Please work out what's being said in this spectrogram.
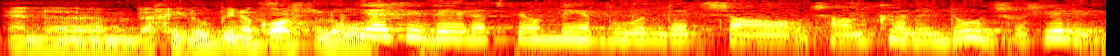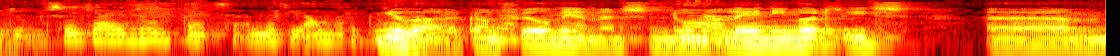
en ehm dat gaat ook binnen kosteloos. Heb jij het idee dat veel meer boeren dat zou, zouden kunnen doen, zoals jullie het doen, zoals jij het doet met, eh, met die andere boeren? Jawel, dat kan veel meer mensen doen. Alleen je moet iets, ehm,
